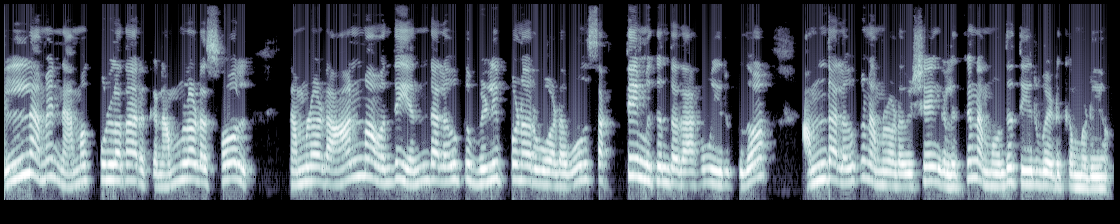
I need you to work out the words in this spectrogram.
எல்லாமே நமக்குள்ள தான் இருக்கு. நம்மளோட சோல் நம்மளோட ஆன்மா வந்து எந்த அளவுக்கு விழிப்புணர்வோடவும் சக்தி மிகுந்ததாகவும் இருக்குதோ அந்த அளவுக்கு நம்மளோட விஷயங்களுக்கு நம்ம வந்து தீர்வு எடுக்க முடியும்.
